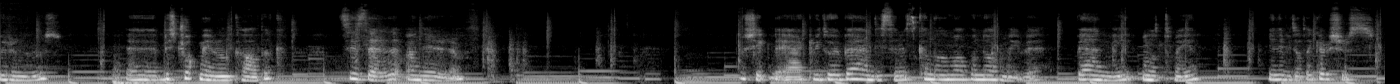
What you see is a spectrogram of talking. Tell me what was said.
ürünümüz. E, biz çok memnun kaldık. Sizlere de öneririm. Bu şekilde eğer ki videoyu beğendiyseniz kanalıma abone olmayı ve beğenmeyi unutmayın. Yeni videoda görüşürüz.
